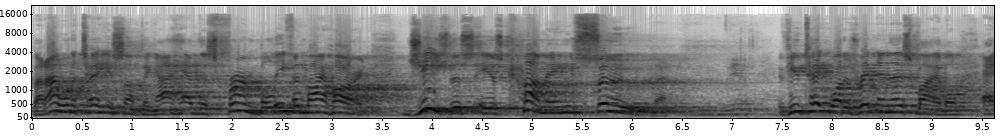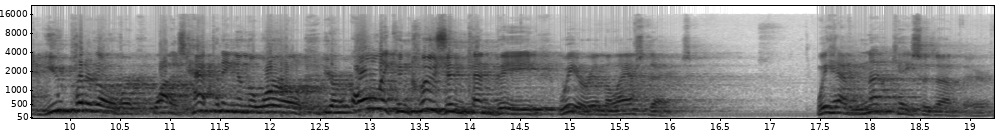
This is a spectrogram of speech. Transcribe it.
But I want to tell you something. I have this firm belief in my heart Jesus is coming soon. If you take what is written in this Bible and you put it over what is happening in the world, your only conclusion can be we are in the last days. We have nutcases out there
